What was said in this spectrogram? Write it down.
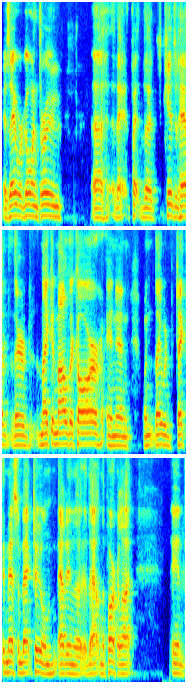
as they were going through, uh, the, the kids would have their make and model their car, and then when they would take the medicine back to them out in the out in the parking lot, and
